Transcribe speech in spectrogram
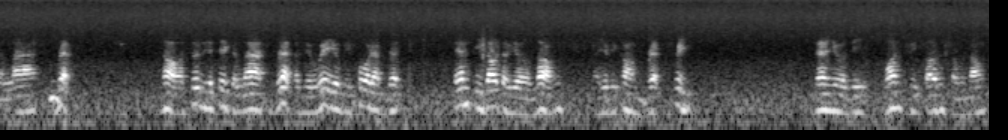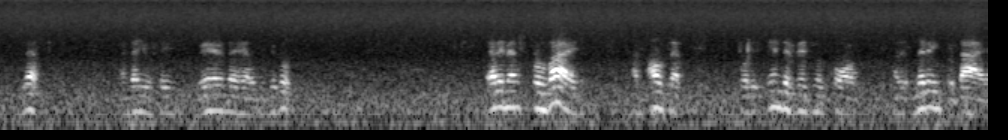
the last breath. Now, as soon as you take the last breath, and the way you before that breath empties out of your lungs, and you become breath free, then you will be one three thousandth of an ounce left. And then you say, where the hell did you go? Elements provide an outlet for the individual form that is living to die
